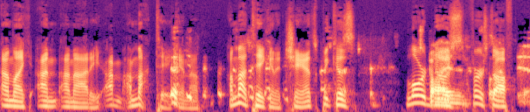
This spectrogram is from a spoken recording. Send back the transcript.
I'm like, I'm I'm out of here. I'm I'm not taking a I'm not taking a chance because Lord knows. First off, yeah.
